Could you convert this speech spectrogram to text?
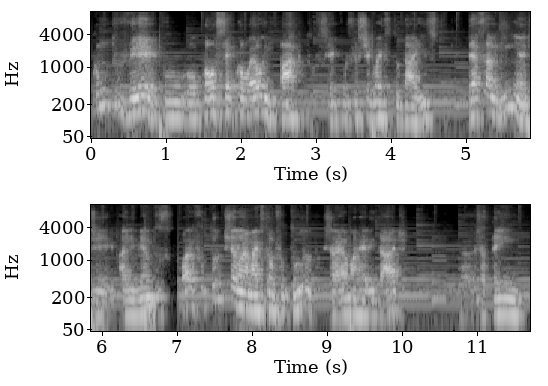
como tu vê o, o qual, qual é o impacto, se é que você chegou a estudar isso, dessa linha de alimentos para o futuro, que já não é mais tão futuro, porque já é uma realidade, já tem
